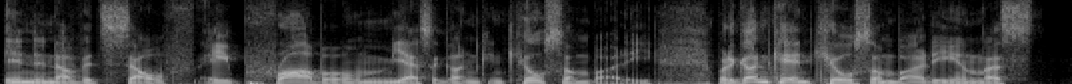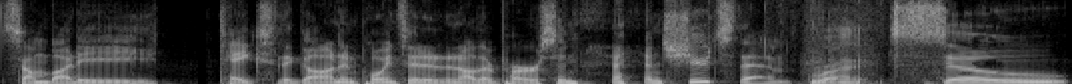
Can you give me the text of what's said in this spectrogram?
in and of itself a problem. Yes, a gun can kill somebody, but a gun can't kill somebody unless somebody takes the gun and points it at another person and shoots them. Right. So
